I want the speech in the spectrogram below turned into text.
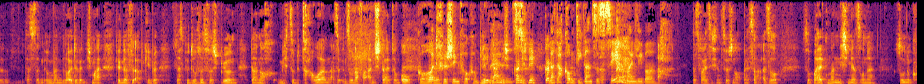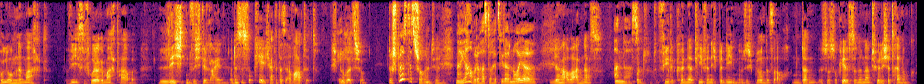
dass dann irgendwann Leute, wenn ich mal den Löffel abgebe, das Bedürfnis verspüren, da noch mich zu betrauern, also in so einer Veranstaltung. Oh Gott, Äh, Fishing for Compliments. nee, gar nicht, gar nicht, nee, gar Na, nicht. da kommt die ganze Szene, mein Lieber. Ach, das weiß ich inzwischen auch besser. Also, sobald man nicht mehr so eine, so eine Kolumne macht, wie ich sie früher gemacht habe, lichten sich die Reihen. Und das ist okay. Ich hatte das erwartet. Ich spüre es schon. Du spürst es schon. Natürlich. Naja, aber du hast doch jetzt wieder neue, Ja, aber anders. anders. Und viele können ja Tiefe nicht bedienen und sie spüren das auch. Und dann ist es okay. Das ist so eine natürliche Trennung.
